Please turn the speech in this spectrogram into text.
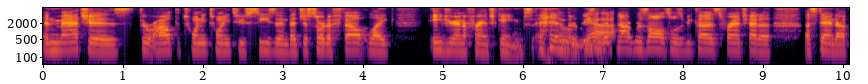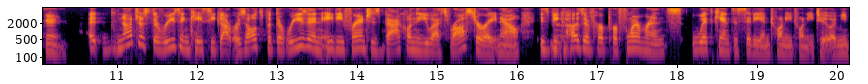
and matches throughout the 2022 season that just sort of felt like Adrianna Franch games. And Ooh, the reason yeah. they got results was because Franch had a, a standout game not just the reason Casey got results, but the reason AD Franch is back on the US roster right now is because yeah. of her performance with Kansas City in 2022. I mean,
